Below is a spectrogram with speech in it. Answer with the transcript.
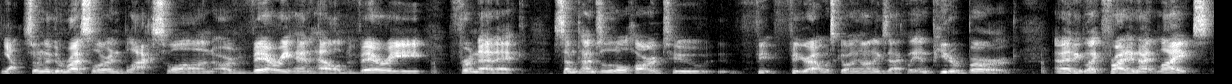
Yeah. Certainly, the wrestler and Black Swan are very handheld, very frenetic. Sometimes a little hard to f- figure out what's going on exactly. And Peter Berg, and I think like Friday Night Lights.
